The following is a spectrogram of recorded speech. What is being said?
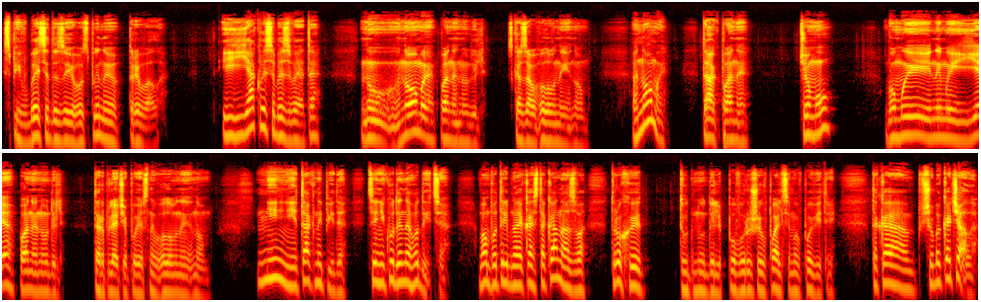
Співбесіда за його спиною тривала. І як ви себе звете? Ну, гноми, пане Нудель, сказав головний гном. Гноми? Так, пане. Чому? Бо ми ними і є, пане Нудель, терпляче пояснив головний гном. Ні, ні, так не піде. Це нікуди не годиться. Вам потрібна якась така назва, трохи. Тут Нудель поворушив пальцями в повітрі. Така, щоби качала.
